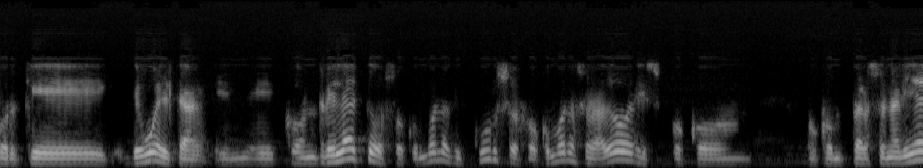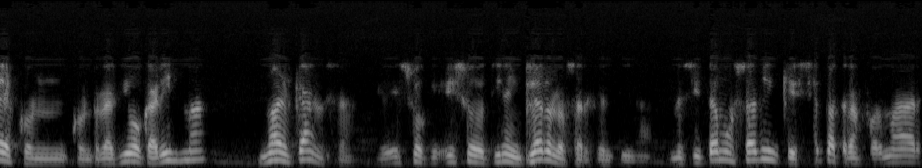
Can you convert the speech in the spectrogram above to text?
porque de vuelta, eh, con relatos o con buenos discursos o con buenos oradores o con, o con personalidades con, con relativo carisma, no alcanza. Eso, eso tienen claro los argentinos. Necesitamos a alguien que sepa transformar,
